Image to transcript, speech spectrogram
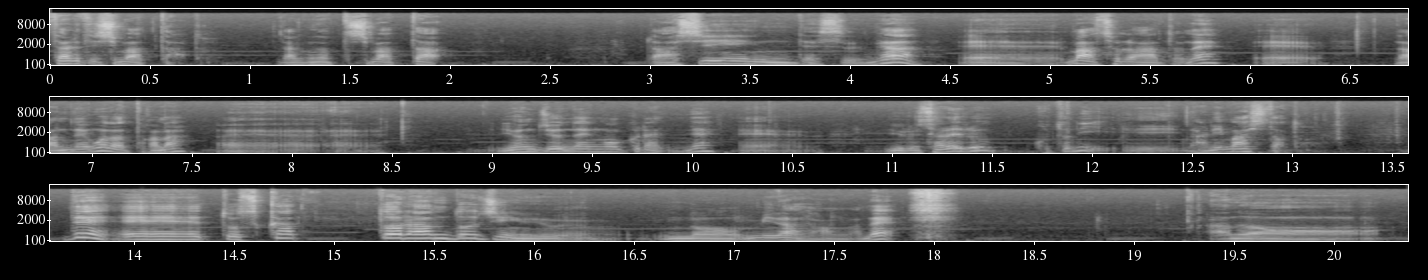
廃れてしまったと亡くなってしまったらしいんですが、えー、まあその後ね、えー、何年後だったかな、えー、40年後くらいにね、えー、許されることになりましたと。で、えー、っとスカットランド人の皆さんはねあのー、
